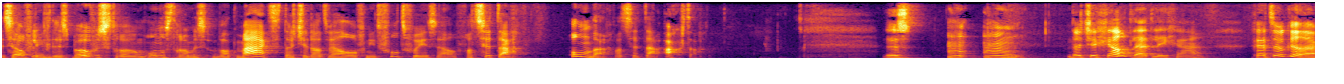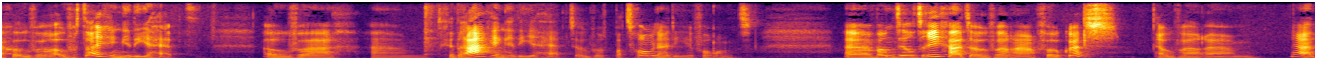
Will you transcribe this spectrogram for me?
Zelfliefde is bovenstroom. Onderstroom is wat maakt dat je dat wel of niet voelt voor jezelf. Wat zit daaronder? Wat zit daarachter? Dus dat je geld laat liggen, gaat ook heel erg over overtuigingen die je hebt. Over um, gedragingen die je hebt. Over patronen die je vormt. Uh, want deel 3 gaat over uh, focus. Over um, ja,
